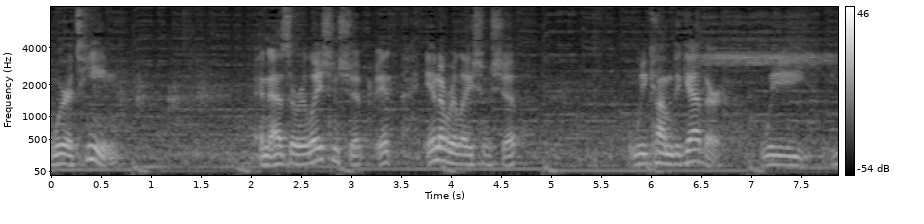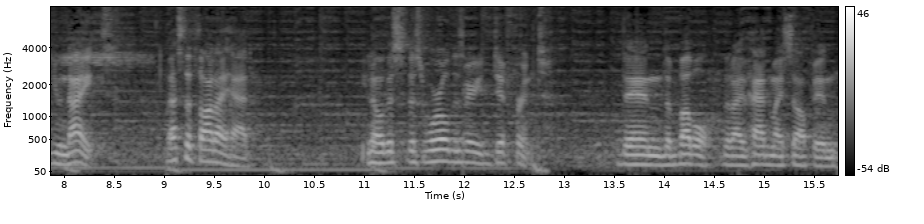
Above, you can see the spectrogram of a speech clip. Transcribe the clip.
We're a team. And as a relationship, in, in a relationship, we come together, we unite. That's the thought I had. You know, this, this world is very different than the bubble that I've had myself in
